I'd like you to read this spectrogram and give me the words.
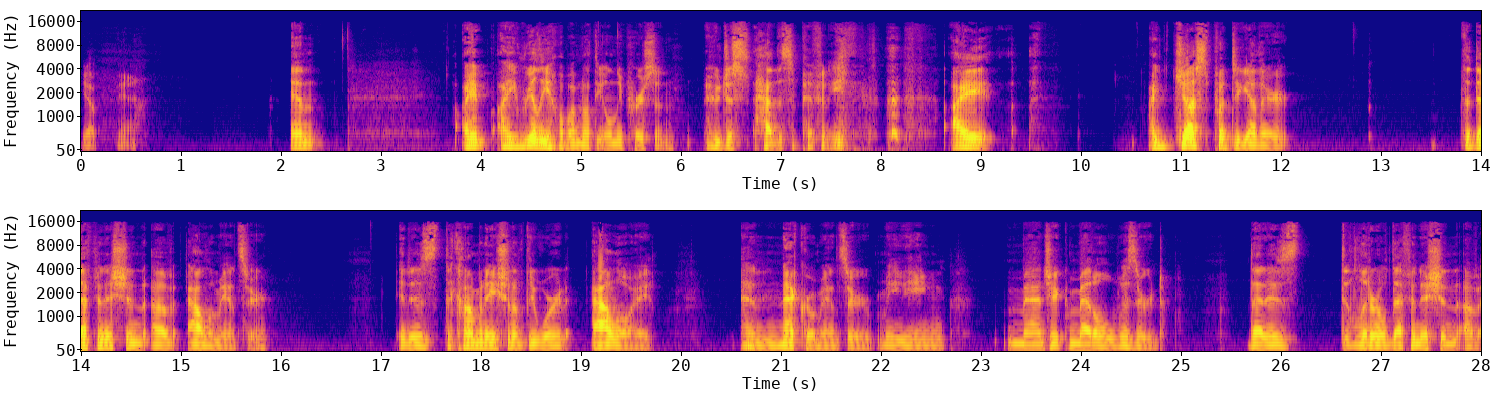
Yep. Yeah. And I I really hope I'm not the only person who just had this epiphany. I I just put together the definition of allomancer. It is the combination of the word alloy and necromancer, meaning magic metal wizard. That is the literal definition of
